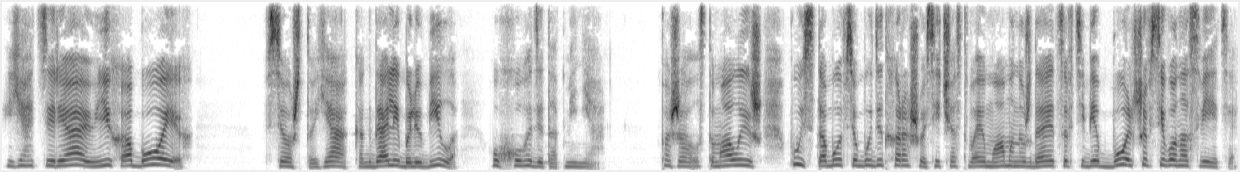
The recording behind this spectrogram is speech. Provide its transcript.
Я теряю их обоих. Все, что я когда-либо любила, уходит от меня. Пожалуйста, малыш, пусть с тобой все будет хорошо. Сейчас твоя мама нуждается в тебе больше всего на свете.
